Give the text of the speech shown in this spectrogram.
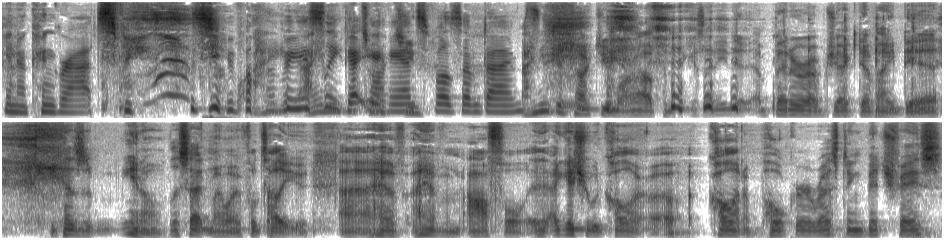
you know, congrats because you've well, obviously I, I got your hands you, full sometimes. I need to talk to you more often because I need a better objective idea. Because you know, Lisette, my wife, will tell you uh, I have I have an awful. I guess you would call it a, call it a poker resting bitch face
